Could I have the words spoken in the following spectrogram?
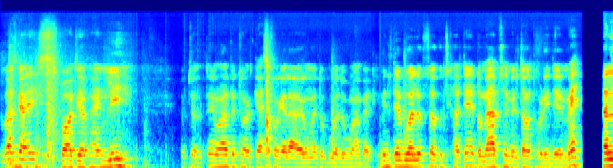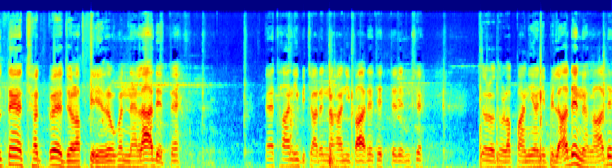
तो बस गाइस पहुँच गया फाइनली अब चलते हैं वहाँ पे थोड़ा गेस्ट वगैरह आए हुए हैं तो बुआ लोग वहाँ बैठ। मिलते हैं बुआ लोग से कुछ खाते हैं तो मैं आपसे मिलता हूँ थोड़ी देर में। चलते हैं छत पे जरा पेड़ों को नहला देते हैं। मैं था नहीं बेचारे नहा नहीं पा रहे थे इतने दिन से। चलो थोड़ा पानी वानी पिला दे, नहला दे।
